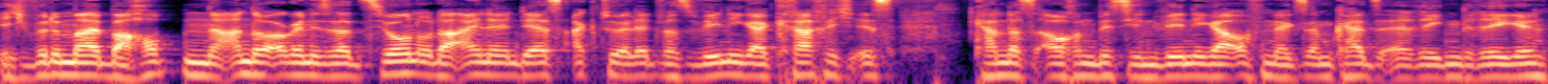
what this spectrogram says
ich würde mal behaupten, eine andere Organisation oder eine, in der es aktuell etwas weniger krachig ist, kann das auch ein bisschen weniger aufmerksamkeitserregend regeln.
